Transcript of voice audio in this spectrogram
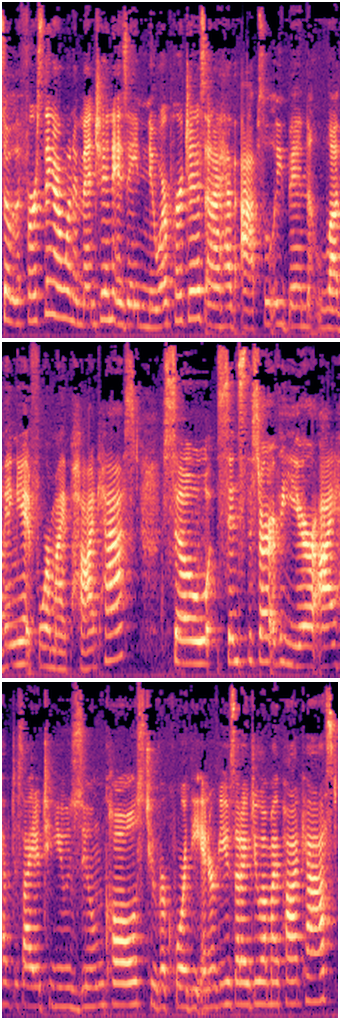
So the first thing I want to mention is a newer purchase and I have absolutely been loving it for my podcast. So since the start of the year, I have decided to use Zoom calls to record the interviews that I do on my podcast.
